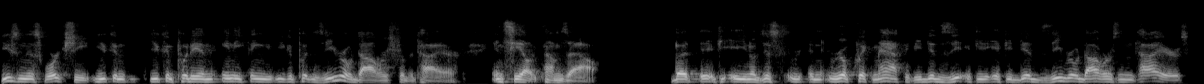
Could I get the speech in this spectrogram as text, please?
using this worksheet, you can you can put in anything. You can put zero dollars for the tire and see how it comes out. But if you know, just in real quick math, if you did if you if you did zero dollars in tires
